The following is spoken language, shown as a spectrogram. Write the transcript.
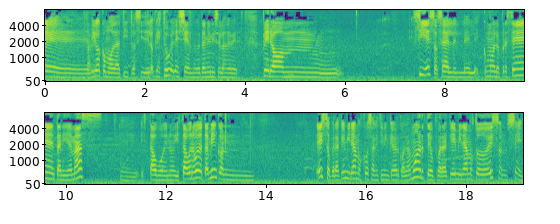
Eh, digo como datito así de lo que estuve leyendo, que también hice los deberes. Pero mm, sí, eso, o sea, el, el- el- cómo lo presentan y demás, eh, está bueno. Y está bueno, bueno, también con eso, ¿para qué miramos cosas que tienen que ver con la muerte? ¿O para qué miramos todo eso? No sé,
